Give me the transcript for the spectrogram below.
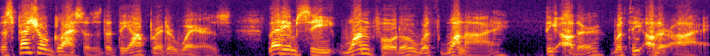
The special glasses that the operator wears let him see one photo with one eye, the other with the other eye.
